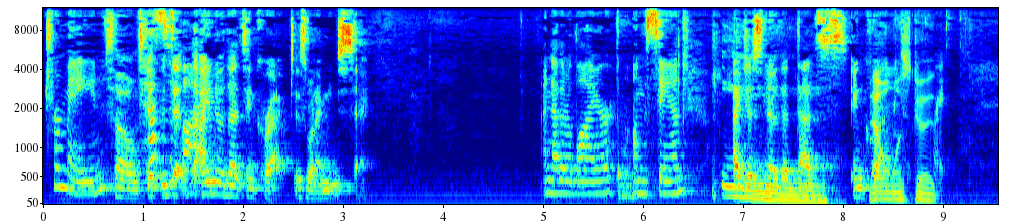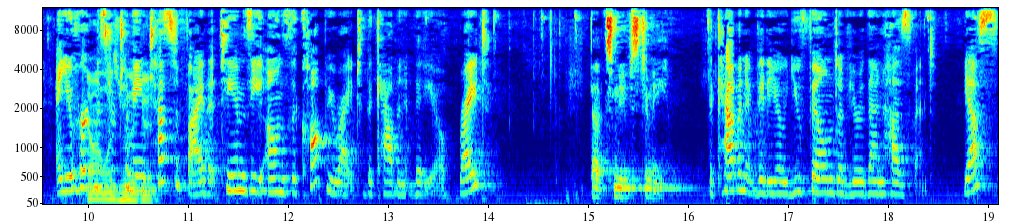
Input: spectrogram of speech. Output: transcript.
Tremaine So it-. I know that's incorrect, is what I mean to say. Another liar on the stand. I just know that that's incorrect. That one was good. And you heard That Mr. was really Tremaine testify that TMZ owns the copyright to the cabinet video, right? That's news to me. The cabinet video you filmed of your then husband. Yes?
